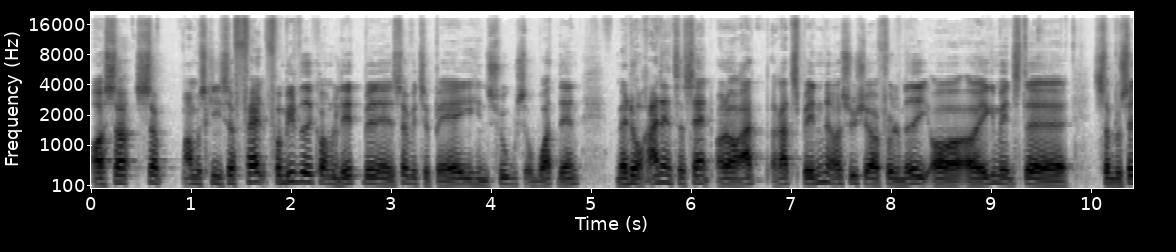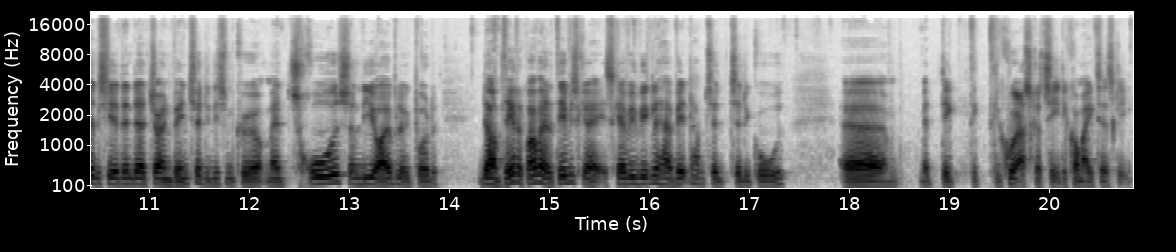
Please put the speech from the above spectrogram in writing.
Og så, så og måske så faldt for mit vedkommende lidt, men øh, så er vi tilbage i hendes hus, og what then? Men det var ret interessant, og det var ret, ret spændende også, synes jeg, at følge med i. Og, og ikke mindst, øh, som du selv siger, den der joint venture, de ligesom kører. Man troede sådan lige i øjeblik på det. Nå, det kan da godt være, det, det vi skal Skal vi virkelig have vendt ham til, til det gode? Øh, men det, det, det kunne jeg også godt se, det kommer ikke til at ske.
